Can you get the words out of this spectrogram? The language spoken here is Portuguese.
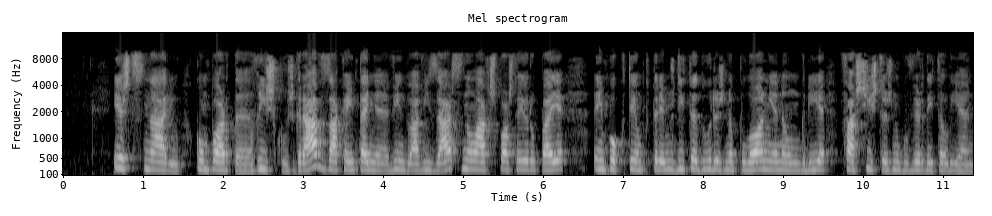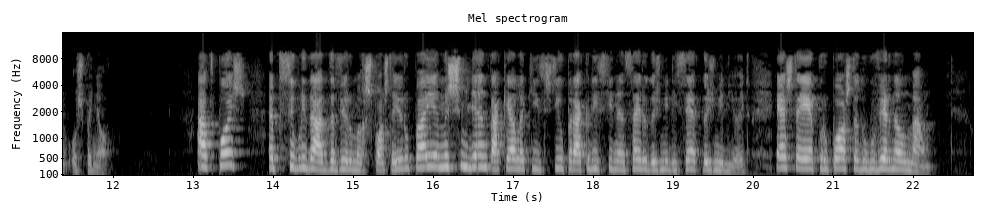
Este cenário comporta riscos graves. Há quem tenha vindo a avisar. Se não há resposta europeia, em pouco tempo teremos ditaduras na Polónia, na Hungria, fascistas no governo italiano ou espanhol. Há depois a possibilidade de haver uma resposta europeia, mas semelhante àquela que existiu para a crise financeira de 2007-2008. Esta é a proposta do governo alemão.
